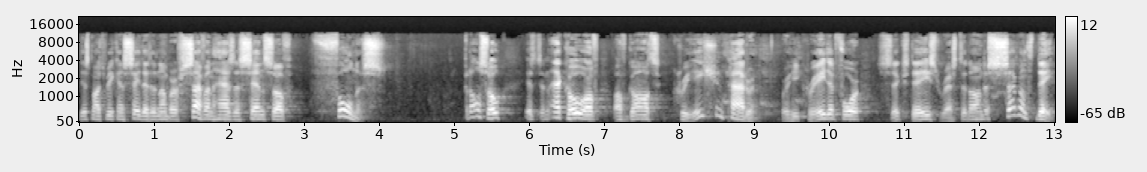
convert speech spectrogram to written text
this much we can say that the number of seven has a sense of fullness. But also, it's an echo of, of God's creation pattern, where He created for six days, rested on the seventh day,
